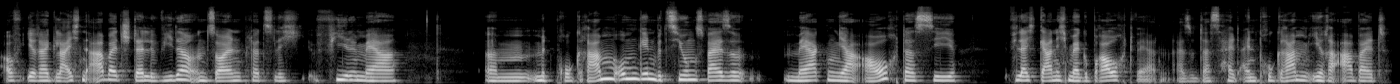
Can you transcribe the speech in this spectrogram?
auf ihrer gleichen Arbeitsstelle wieder und sollen plötzlich viel mehr ähm, mit Programmen umgehen, beziehungsweise merken ja auch, dass sie vielleicht gar nicht mehr gebraucht werden. Also dass halt ein Programm ihre Arbeit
